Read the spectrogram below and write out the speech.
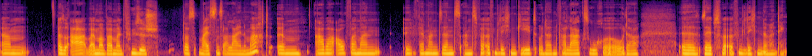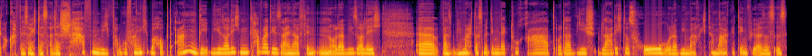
ähm, also A, weil man, weil man physisch das meistens alleine macht, ähm, aber auch, weil man, äh, wenn man ans, ans Veröffentlichen geht oder einen Verlag suche oder äh, selbst veröffentlichen, dann man denkt, oh Gott, wie soll ich das alles schaffen? Wie, wo fange ich überhaupt an? Wie, wie soll ich einen Coverdesigner finden? Oder wie soll ich, äh, was, wie mache ich das mit dem Lektorat? Oder wie lade ich das hoch? Oder wie mache ich da Marketing für? Also es ist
